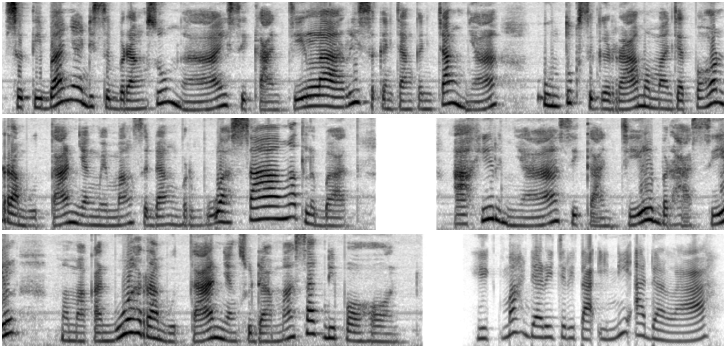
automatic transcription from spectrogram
Setibanya di seberang sungai, si kancil lari sekencang-kencangnya untuk segera memanjat pohon rambutan yang memang sedang berbuah sangat lebat. Akhirnya, si kancil berhasil memakan buah rambutan yang sudah masak di pohon. Hikmah dari cerita ini adalah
